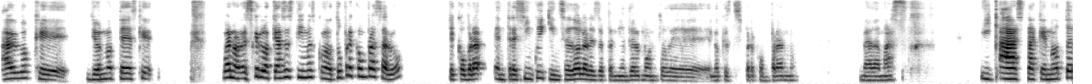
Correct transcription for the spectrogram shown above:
algo que yo noté es que, bueno, es que lo que hace Steam es cuando tú precompras algo, te cobra entre 5 y 15 dólares dependiendo del monto de lo que estés precomprando. Nada más. Y hasta que no te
